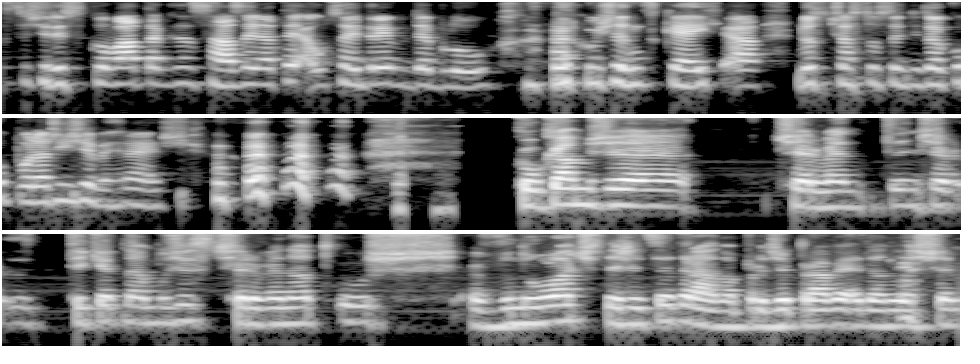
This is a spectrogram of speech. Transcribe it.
chceš riskovat, tak sázej na ty outsidery v deblu ženských a dost často se ti to jako podaří, že vyhraješ. Koukám, že červen, ten čer, tiket nám může zčervenat už v 0.40 ráno, protože právě Edan Lešem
